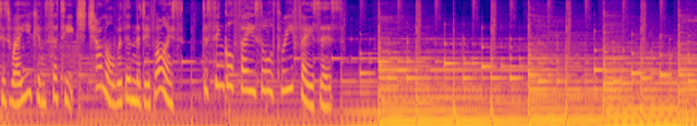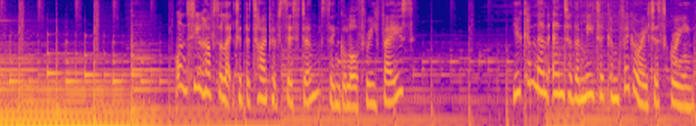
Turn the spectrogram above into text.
This is where you can set each channel within the device to single phase or three phases. Once you have selected the type of system, single or three phase, you can then enter the meter configurator screen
